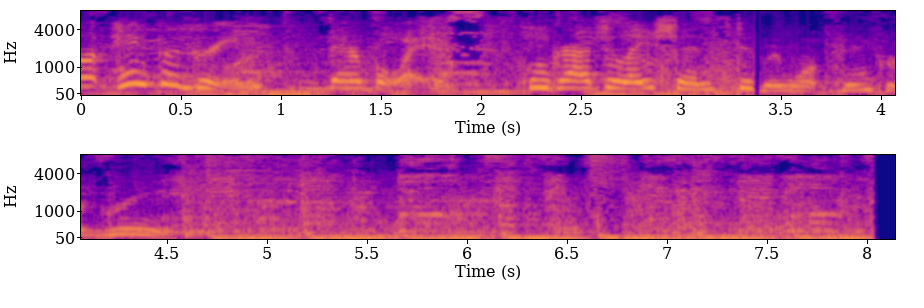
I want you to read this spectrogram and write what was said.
want pink or green? They're boys. Congratulations. Do They want pink or green?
